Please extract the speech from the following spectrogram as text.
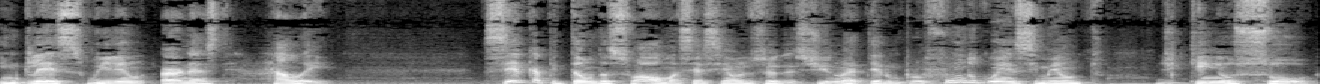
inglês William Ernest Halley. Ser capitão da sua alma, ser senhor do seu destino, é ter um profundo conhecimento de quem eu sou,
